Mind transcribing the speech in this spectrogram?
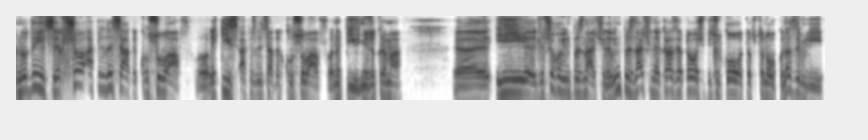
Ну, дивіться, якщо А-50 курсував, якийсь А-50 курсував на півдні, зокрема, е, і для чого він призначений? Він призначений якраз для того, щоб відслідковувати обстановку на землі.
